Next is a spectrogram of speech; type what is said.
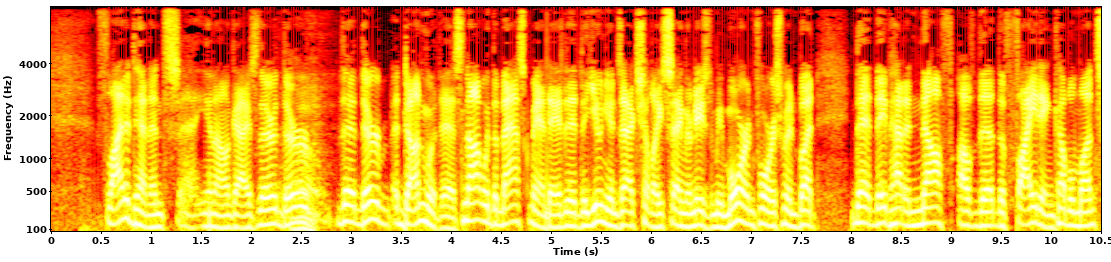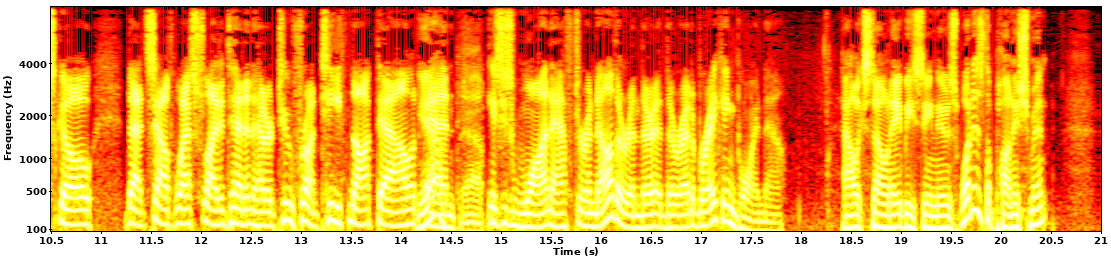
flight attendants, uh, you know, guys, they're they're, they're they're done with this. Not with the mask mandate. The, the union's actually saying there needs to be more enforcement, but they, they've had enough of the the fighting. A couple months ago, that Southwest flight attendant had her two front teeth knocked out, Yeah. and Yeah. it's just one after another, and they're they're at a breaking point now. Alex Stone, ABC News. What is the punishment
